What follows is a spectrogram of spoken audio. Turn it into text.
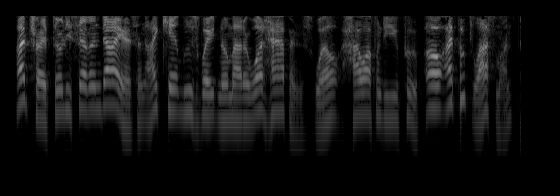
"I've tried 37 diets and I can't lose weight no matter what happens." Well, how often do you poop? Oh, I pooped last month.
